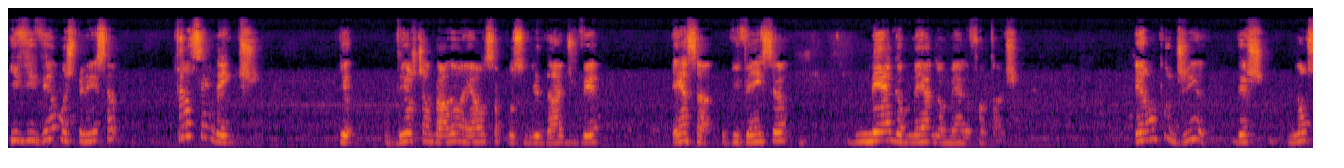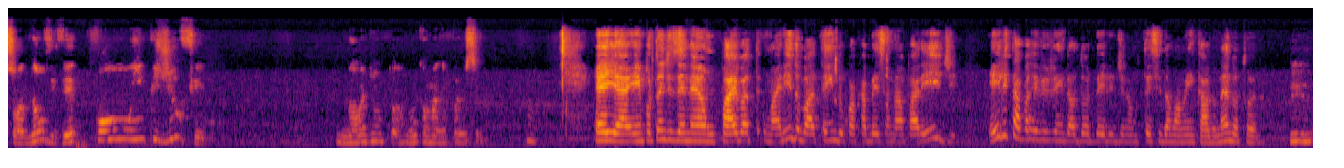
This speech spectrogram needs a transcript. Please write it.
e viver uma experiência transcendente. E Deus tinha dado a ela essa possibilidade de ver essa vivência mega, mega, mega fantástica. Ela não podia deixar, não só não viver, como impedir o filho. Não adiantou, nunca mais apareceu. É, e é importante dizer, né? O pai, bate- o marido batendo com a cabeça na parede, ele estava revivendo a dor dele de não ter sido amamentado, né, doutora? Uhum.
